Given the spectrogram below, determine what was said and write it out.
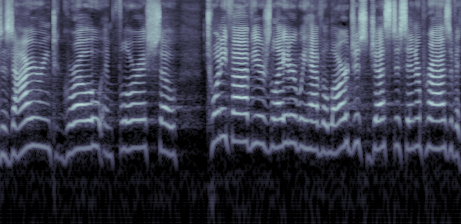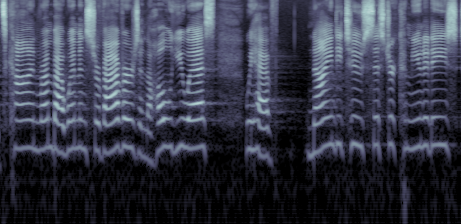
desiring to grow and flourish. So 25 years later, we have the largest justice enterprise of its kind run by women survivors in the whole U.S. We have 92 sister communities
